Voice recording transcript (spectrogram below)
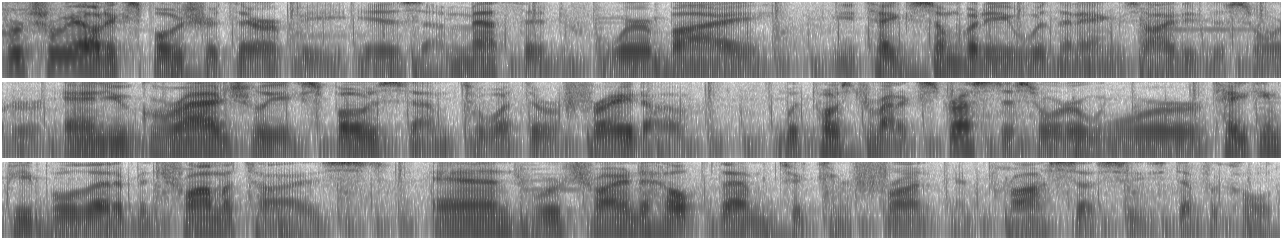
Virtual reality exposure therapy is a method whereby you take somebody with an anxiety disorder and you gradually expose them to what they're afraid of. With post-traumatic stress disorder, we're taking people that have been traumatized and we're trying to help them to confront and process these difficult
